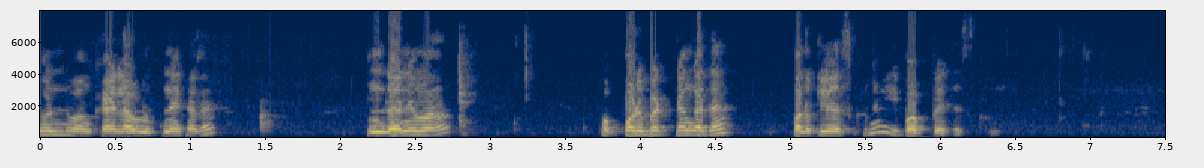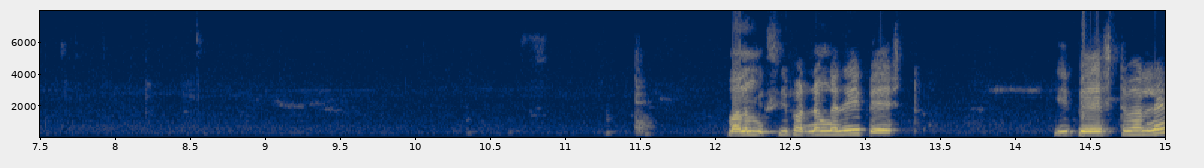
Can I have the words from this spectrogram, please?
గుండు వంకాయలు ఉడుతున్నాయి కదా. ఇందులోనే మనం పప్పు పెట్టినాం కదా పలుకులు వేసుకుని ఈ పప్పు వేసేసుకుందాం. మనం మిక్సీ పట్టినాం కదా ఈ పేస్ట్. ఈ పేస్ట్ వల్లే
